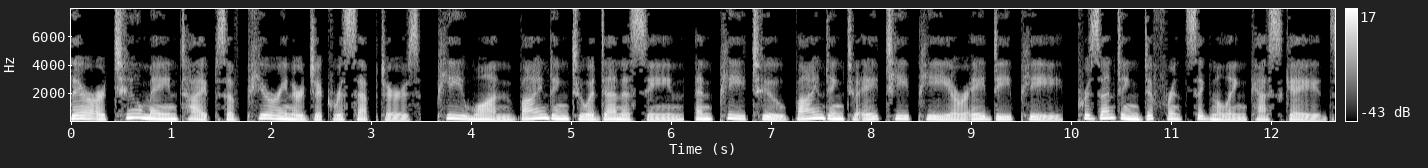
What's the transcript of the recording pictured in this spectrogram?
There are two main types of purinergic receptors, P1 binding to adenosine, and P2 binding to ATP or ADP, presenting different signaling cascades.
